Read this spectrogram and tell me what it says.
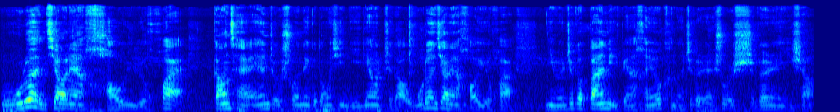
无论教练好与坏，刚才 Andrew 说那个东西，你一定要知道，无论教练好与坏，你们这个班里边很有可能这个人数是十个人以上，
